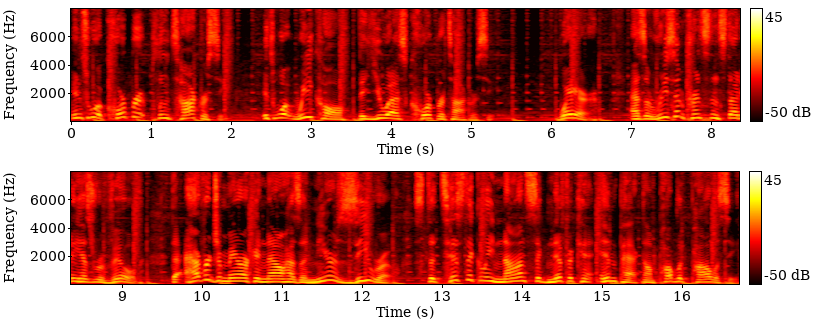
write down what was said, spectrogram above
into a corporate plutocracy. It's what we call the US corporatocracy. Where, as a recent Princeton study has revealed, the average American now has a near zero, statistically non significant impact on public policy.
